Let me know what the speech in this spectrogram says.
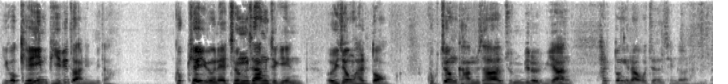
이거 개인 비리도 아닙니다. 국회의원의 정상적인 의정 활동, 국정 감사 준비를 위한 활동이라고 저는 생각을 합니다.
